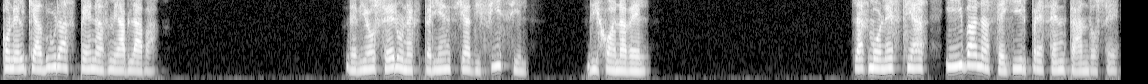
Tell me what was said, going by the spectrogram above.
con el que a duras penas me hablaba. Debió ser una experiencia difícil, dijo Anabel. Las molestias iban a seguir presentándose,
